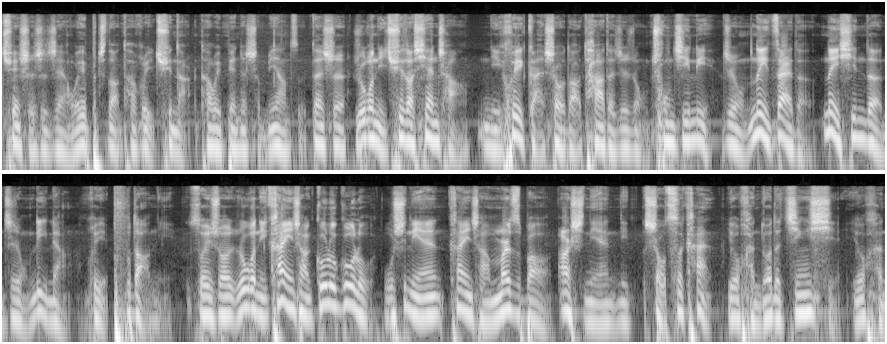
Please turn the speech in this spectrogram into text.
确实是这样。我也不知道他会去哪儿，他会变成什么样子。但是如果你去到现场，你会感受到他的这种冲击力，这种内在的内心的这种力量会扑倒你。所以说，如果你看一场咕噜咕噜五十年，看一场 Merzbow 二十年，你首次看有很多的惊喜，有很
